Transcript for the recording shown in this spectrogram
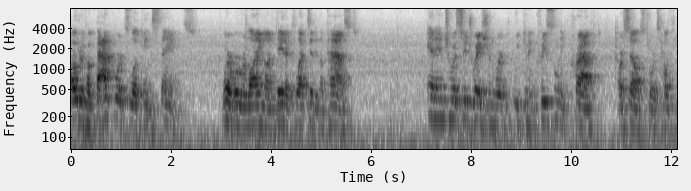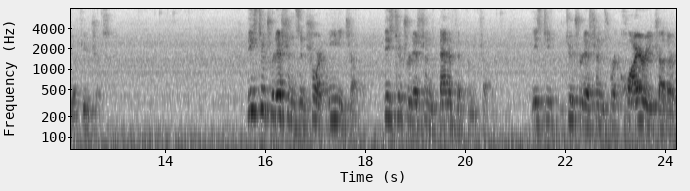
out of a backwards looking stance where we're relying on data collected in the past and into a situation where we can increasingly craft ourselves towards healthier futures. These two traditions, in short, need each other. These two traditions benefit from each other. These two, two traditions require each other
